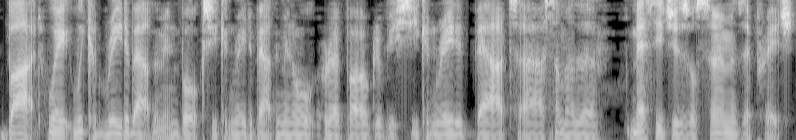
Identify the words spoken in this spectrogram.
But we we could read about them in books. You can read about them in autobiographies. You can read about uh, some of the messages or sermons they preach.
